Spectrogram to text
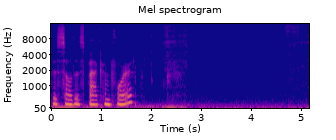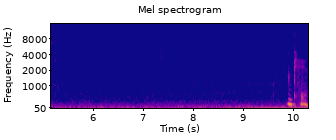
to sew this back and forth. Okay,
